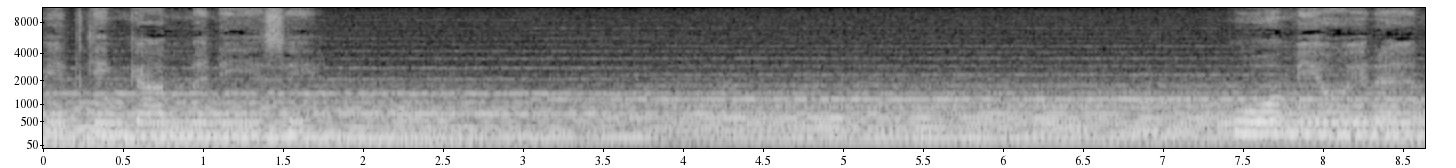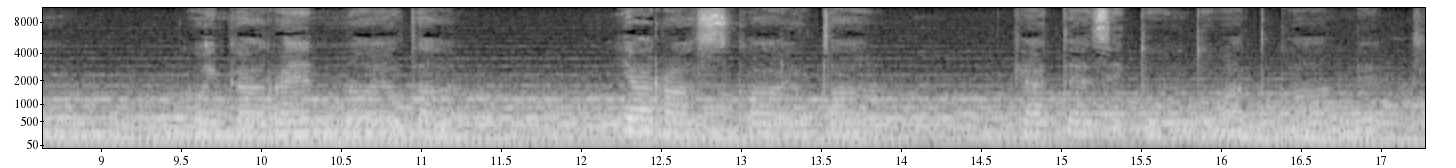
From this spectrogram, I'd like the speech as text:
pitkin kämmeniisi. Huomioiden, kuinka rennoilta ja raskailta kätesi tuntuvatkaan nyt.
